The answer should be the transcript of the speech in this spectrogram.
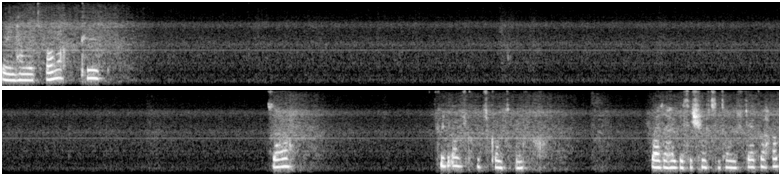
Den haben wir jetzt auch noch gekillt. So. spiele eigentlich kurz, kommt einfach. Ich warte halt, bis ich 15.000 Stärke habe.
